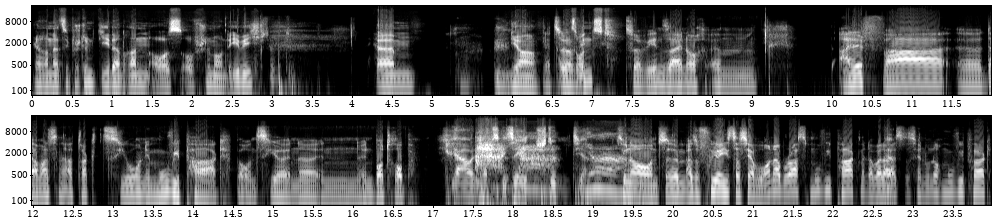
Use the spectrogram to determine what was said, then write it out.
Erinnert sich bestimmt jeder dran aus auf Schlimmer und Ewig. Stimmt. Ähm, ja, ja zu sonst. Zu erwähnen sei noch, ähm, Alf war äh, damals eine Attraktion im Moviepark bei uns hier in, äh, in, in Bottrop. Ja, und ich hab's ah, gesehen, ja. stimmt, ja. ja. Genau, und ähm, also früher hieß das ja Warner Bros. Movie Park, mittlerweile ja. heißt es ja nur noch Movie Park.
